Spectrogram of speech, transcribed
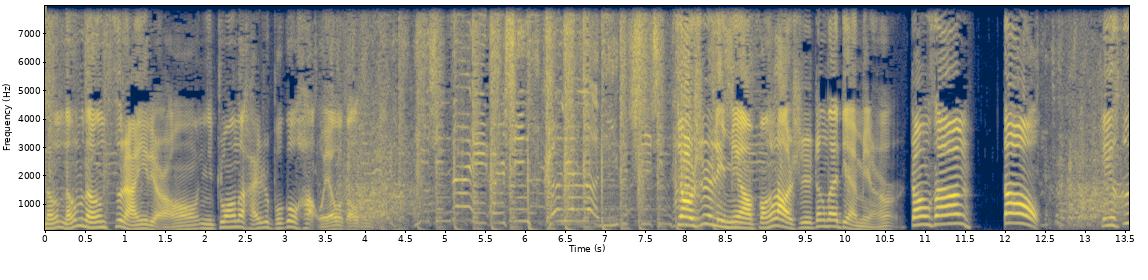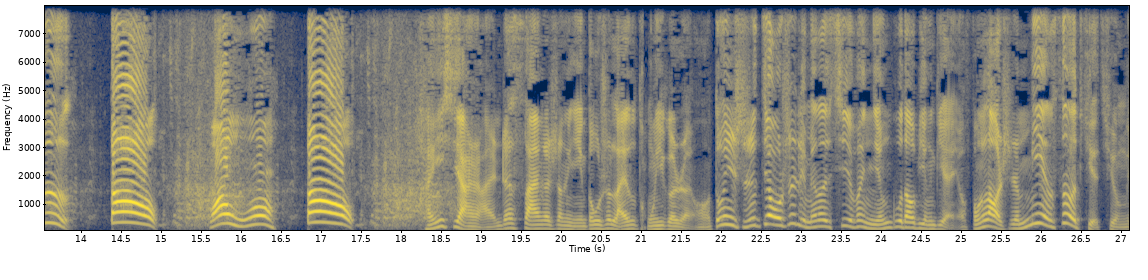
能能不能自然一点啊？你装的还是不够好呀，我告诉你。教室里面，冯老师正在点名：张三到，李四到，王五到。很显然，这三个声音都是来自同一个人啊！顿时，教室里面的气氛凝固到冰点呀！冯老师面色铁青，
